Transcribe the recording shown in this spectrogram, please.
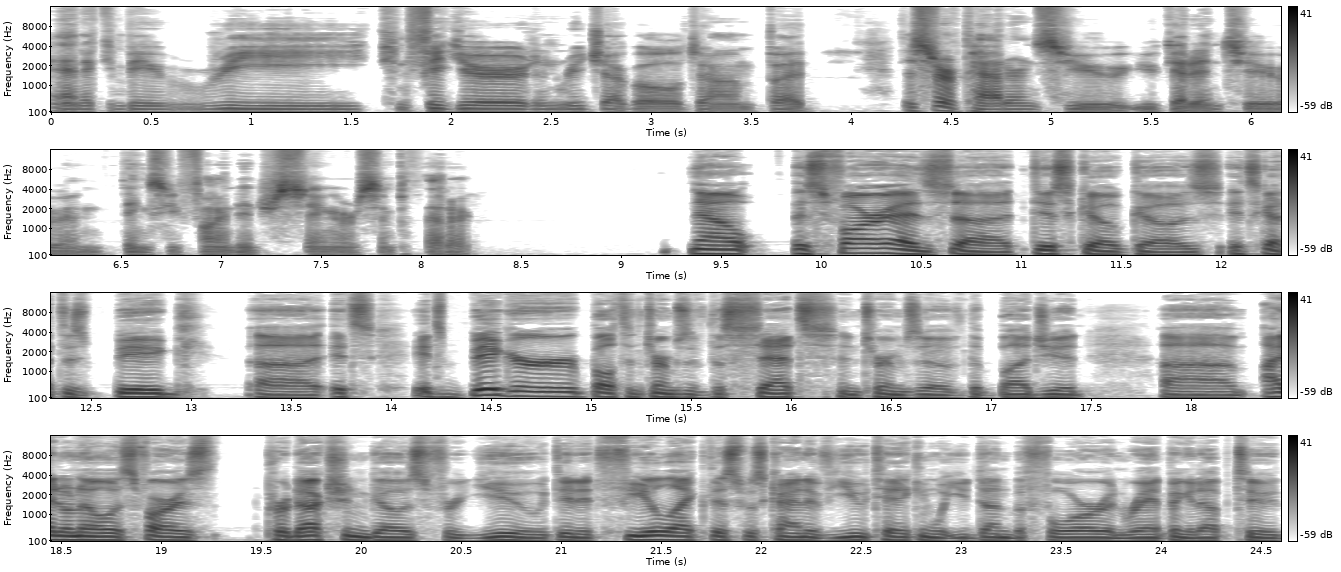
and it can be reconfigured and rejuggled. Um, but there's sort of patterns you you get into and things you find interesting or sympathetic. Now, as far as uh, disco goes, it's got this big. Uh, it's it's bigger both in terms of the sets, in terms of the budget. Um, I don't know as far as production goes for you, did it feel like this was kind of you taking what you'd done before and ramping it up to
